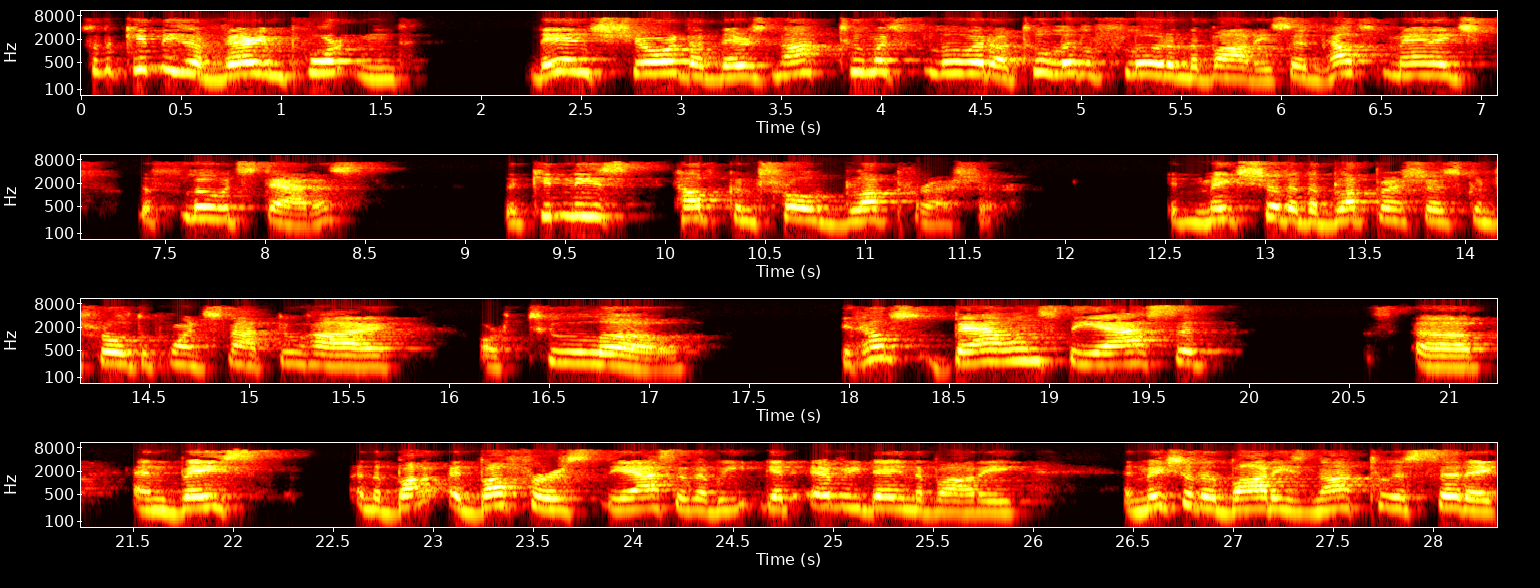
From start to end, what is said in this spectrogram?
So the kidneys are very important. They ensure that there's not too much fluid or too little fluid in the body. So it helps manage the fluid status. The kidneys help control blood pressure. It makes sure that the blood pressure is controlled to a point it's not too high or too low. It helps balance the acid uh, and base, and the bu- it buffers the acid that we get every day in the body, and make sure the body is not too acidic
